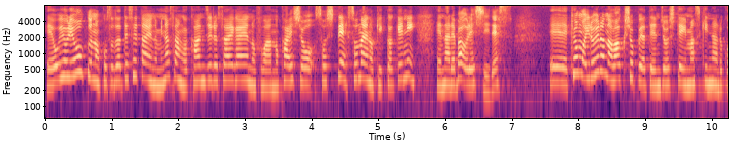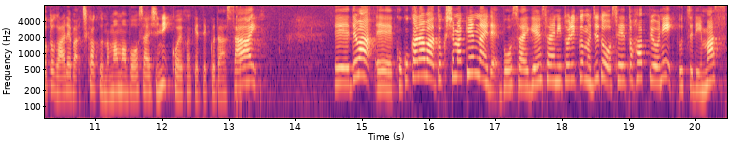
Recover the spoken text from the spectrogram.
え、より多くの子育て世帯の皆さんが感じる災害への不安の解消そして備えのきっかけになれば嬉しいです。えー、今日もいろいろなワークショップや展示をしています気になることがあれば近くのママ防災士に声かけてください。えー、では、えー、ここからは徳島県内で防災・減災に取り組む児童・生徒発表に移ります。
